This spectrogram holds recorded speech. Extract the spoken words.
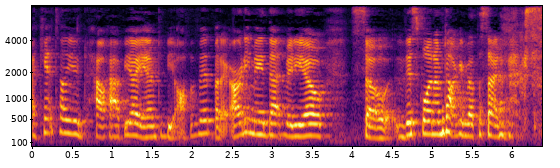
I can't tell you how happy I am to be off of it but I already made that video so this one I'm talking about the side effects.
